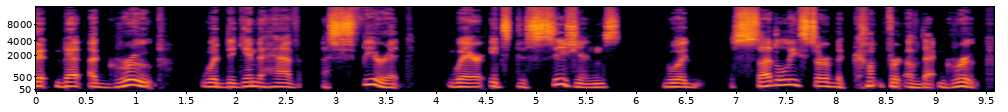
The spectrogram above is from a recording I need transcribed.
That that a group would begin to have a spirit where its decisions would subtly serve the comfort of that group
